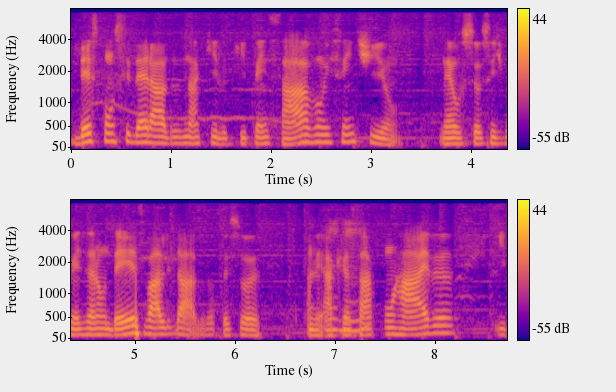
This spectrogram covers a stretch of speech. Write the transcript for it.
desconsideradas naquilo que pensavam e sentiam. Né? Os seus sentimentos eram desvalidados. A pessoa, a, Uhum. criança estava com raiva e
